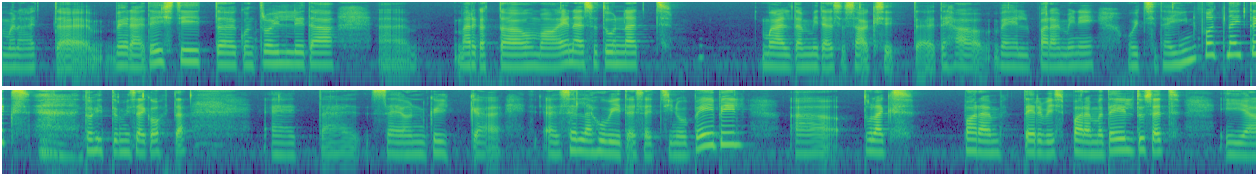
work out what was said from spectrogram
mõned äh, veretestid, äh, kontrollida, äh, märgata oma enesetunnet, mõelda, mida sa saaksid teha veel paremini, otsida infot näiteks toitumise kohta. et see on kõik selle huvides, et sinu beebil tuleks parem tervis, paremad eeldused ja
